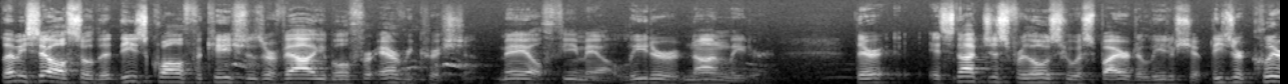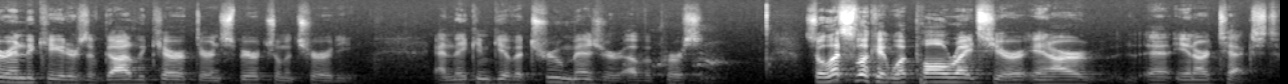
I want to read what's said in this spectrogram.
let me say also that these qualifications are valuable for every Christian male, female, leader, non leader. It's not just for those who aspire to leadership. These are clear indicators of godly character and spiritual maturity, and they can give a true measure of a person. So let's look at what Paul writes here in our, uh, in our text.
